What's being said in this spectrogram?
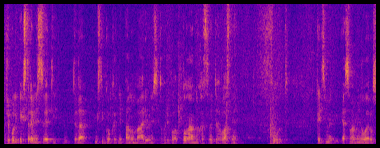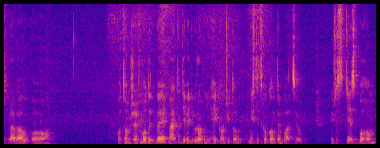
že boli extrémne svety. Teda myslím konkrétne panu Máriu, oni sa to hovorí, bola plná Ducha Svetého vlastne furt. Keď sme, ja som vám minule rozprával o, o tom, že v modlitbe máte 9 úrovní, hej, končí to mystickou kontempláciou že ste s Bohom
